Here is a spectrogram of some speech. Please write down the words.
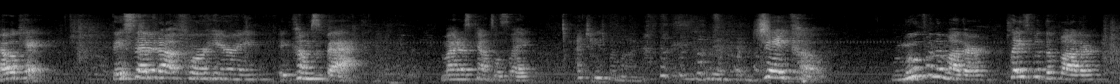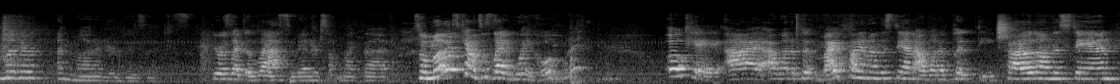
Okay, they set it up for a hearing, it comes back. Minors counsel's like, I changed my mind. JCO, removed from the mother, placed with the father, mother unmonitored visits. There was like a last minute or something like that. So mother's counsel's like, wait, hold what? Okay, I, I want to put my client on the stand, I want to put the child on the stand.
